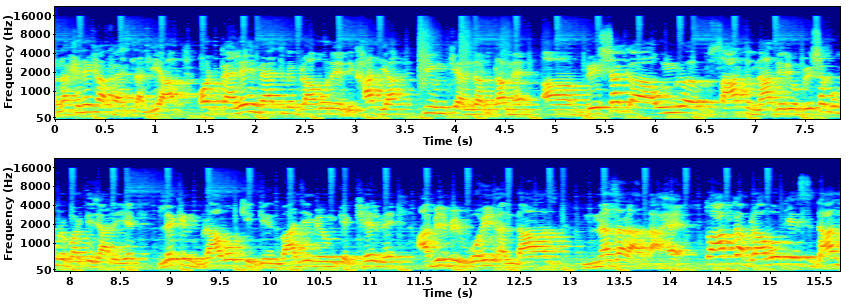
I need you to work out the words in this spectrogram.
रखने का फैसला लिया और पहले ही मैच में ब्रावो ने दिखा दिया कि उनके अंदर दम है। बेशक उम्र साथ ना दे रही हो, बेशक उम्र बढ़ती जा रही है, लेकिन ब्रावो की गेंदबाजी में, उनके खेल में अभी भी वही अंदाज नज़र आता है। तो आपका ब्रावो के इस डांस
